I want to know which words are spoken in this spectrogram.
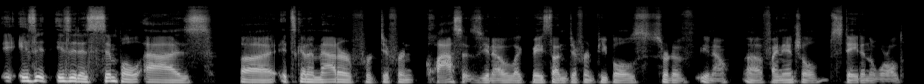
is it is it as simple as uh, it's going to matter for different classes, you know, like based on different people's sort of, you know, uh, financial state in the world.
